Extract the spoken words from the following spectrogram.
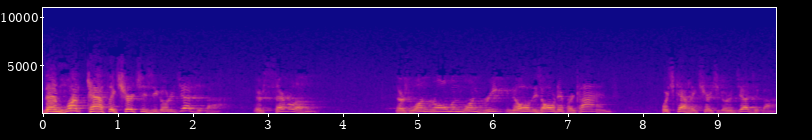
then what Catholic church is he going to judge it by? There's several of them. There's one Roman, one Greek, and all these all different kinds. Which Catholic church you going to judge it by?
